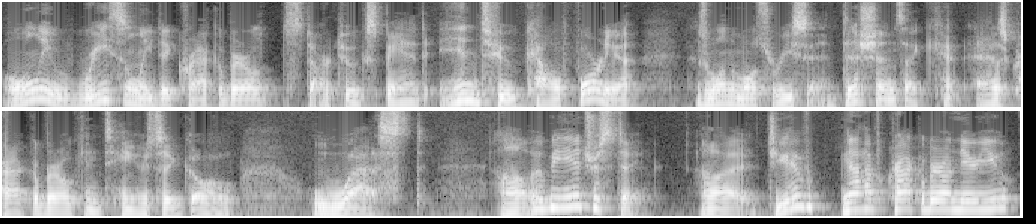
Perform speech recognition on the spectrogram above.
Only recently did Cracker Barrel start to expand into California as one of the most recent additions as Cracker Barrel continues to go west. Uh, it would be interesting. Uh, do you have now have a Cracker Barrel near you?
